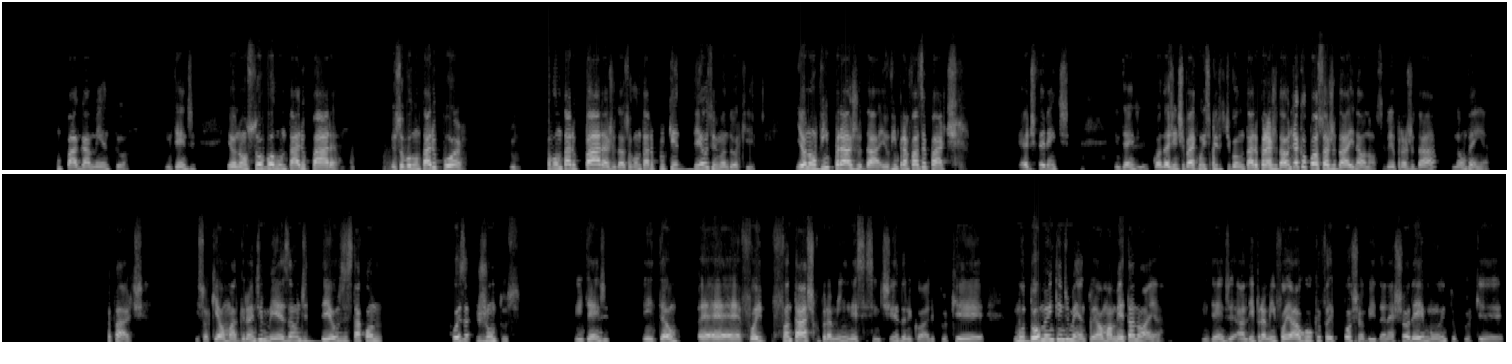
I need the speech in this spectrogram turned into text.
Um pagamento, entende? Eu não sou voluntário para, eu sou voluntário por. Eu sou voluntário para ajudar, eu sou voluntário porque Deus me mandou aqui. E eu não vim para ajudar, eu vim para fazer parte. É diferente. Entende? Quando a gente vai com o espírito de voluntário para ajudar, onde é que eu posso ajudar? aí? não, não, você veio para ajudar, não venha. Parte. Isso aqui é uma grande mesa onde Deus está com coisa juntos. Entende? Então, é, é, é foi fantástico para mim nesse sentido, Nicole, porque mudou meu entendimento. É uma metanoia. Entende? Ali para mim foi algo que eu falei, poxa vida, né? Chorei muito, porque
